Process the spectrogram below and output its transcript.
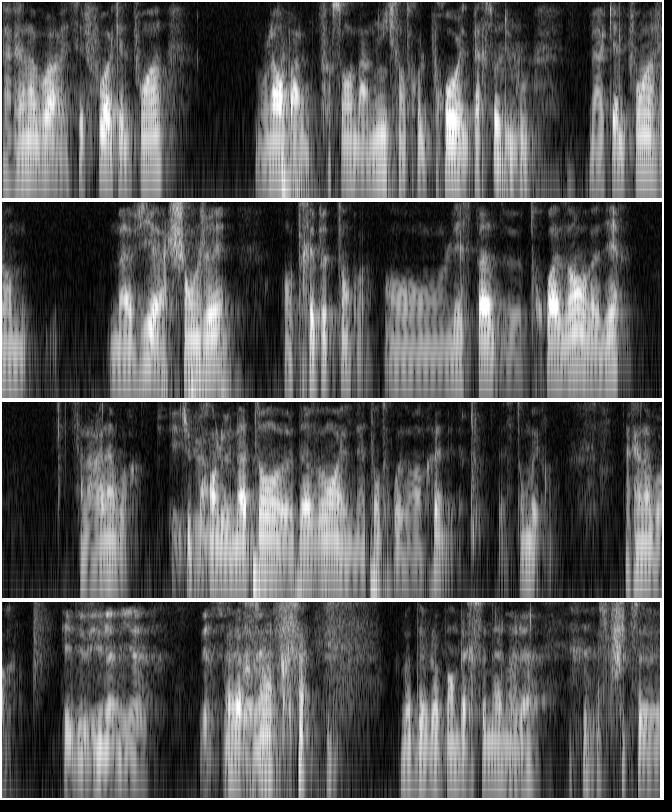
Rien à voir. Et c'est fou à quel point. Bon, là, on parle forcément d'un mix entre le pro et le perso, du mhm. coup. Mais à quel point, genre, ma vie a changé en très peu de temps, quoi. En l'espace de trois ans, on va dire, ça n'a rien à voir. Tu, prends le Nathan euh, d'avant et le Nathan trois ans après, mais laisse tomber, quoi. Rien à voir. Tu es devenu la meilleure version La version Mode développement personnel. Voilà. Écoute. Euh,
